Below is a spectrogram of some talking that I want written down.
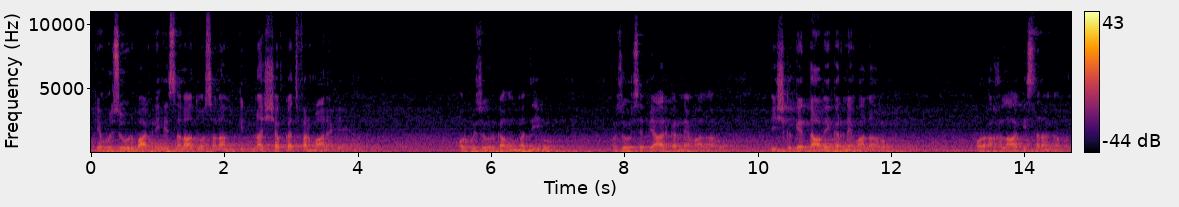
کہ حضور پاک علیہ صلاحت و سلام کتنا شفقت فرما رہے ہیں۔ اور حضور کا امتی ہو، حضور سے پیار کرنے والا ہو۔ عشق کے دعوے کرنے والا ہو اور اخلاق اس طرح کا ہو۔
